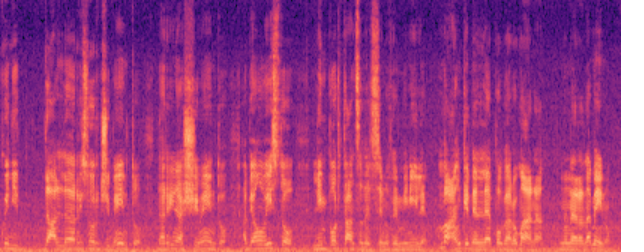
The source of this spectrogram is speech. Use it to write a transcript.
quindi dal risorgimento, dal rinascimento, abbiamo visto l'importanza del seno femminile, ma anche nell'epoca romana non era da meno.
